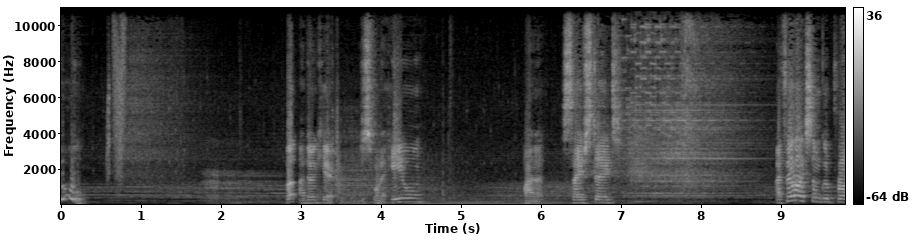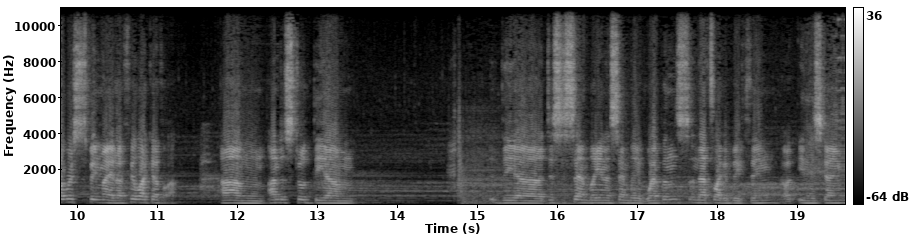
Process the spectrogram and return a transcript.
Ooh. But I don't care. I just want to heal. Find a safe state. I feel like some good progress has been made. I feel like I've um, understood the um, the uh, disassembly and assembly of weapons, and that's like a big thing uh, in this game.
